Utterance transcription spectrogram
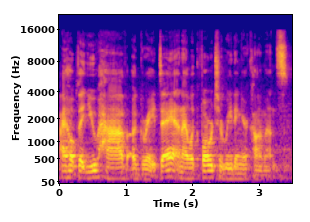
I hope that you have a great day, and I look forward to reading your comments.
